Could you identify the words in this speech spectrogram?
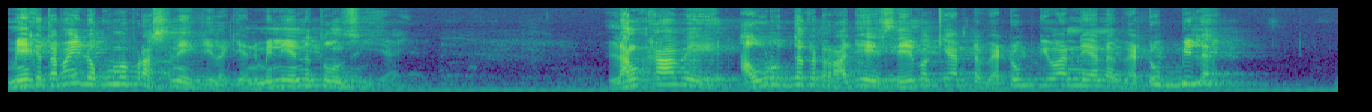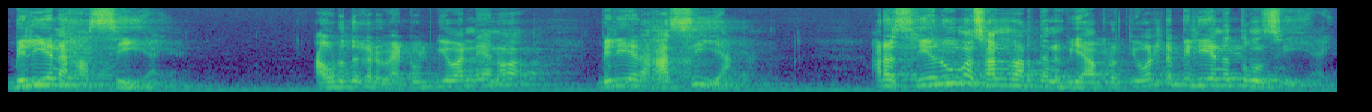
මේක තමයි ලොකුම ප්‍රශ්නය කියලා කියන්නේ මිලියන 300යි. ලංකාවේ අවුරුද්දකට රජයේ සේවකයන්ට වැටුප් ගෙවන්න යන වැටුප් බිල බිලියන 700යි. අවුරුද්දකට වැටුප් ගෙවන්න යනවා බිලියන 700ක්. අර සියලුම සංවර්ධන ව්‍යාපෘති වලට බිලියන 300යි.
